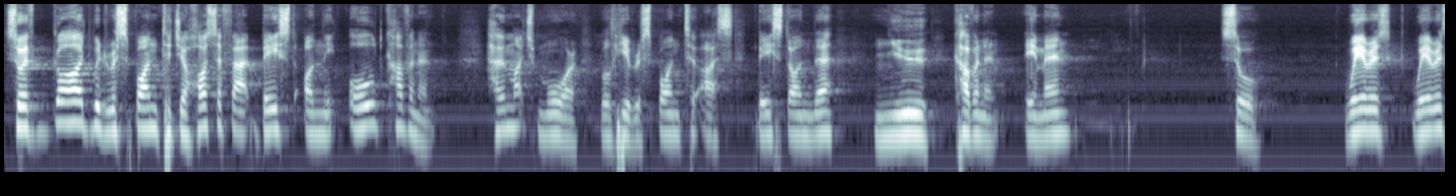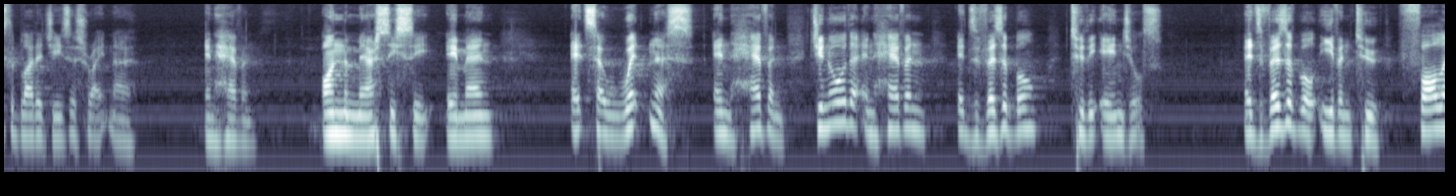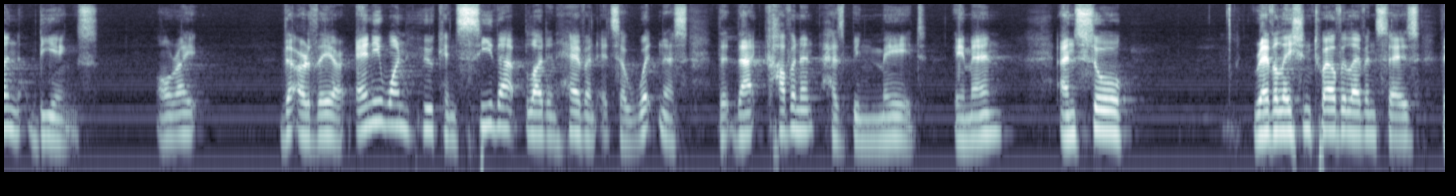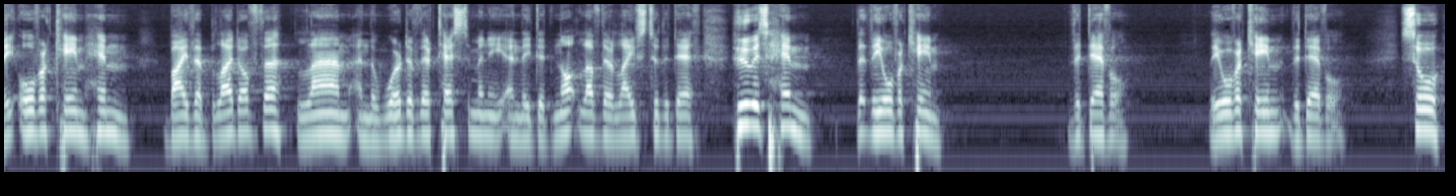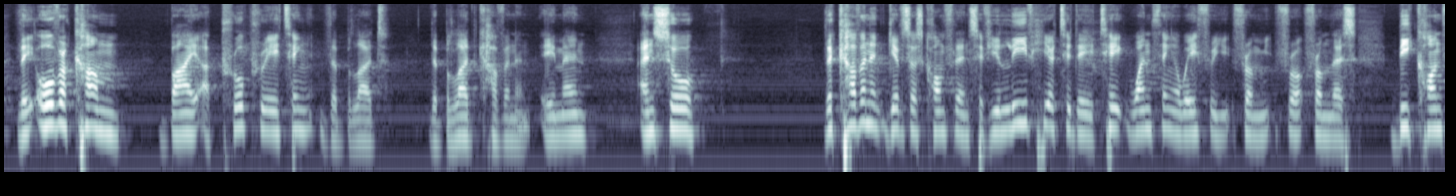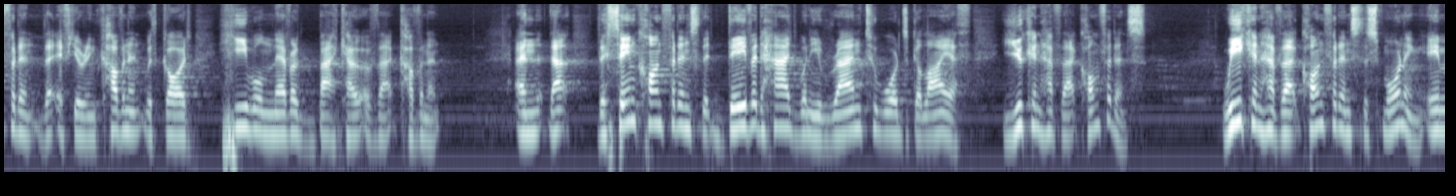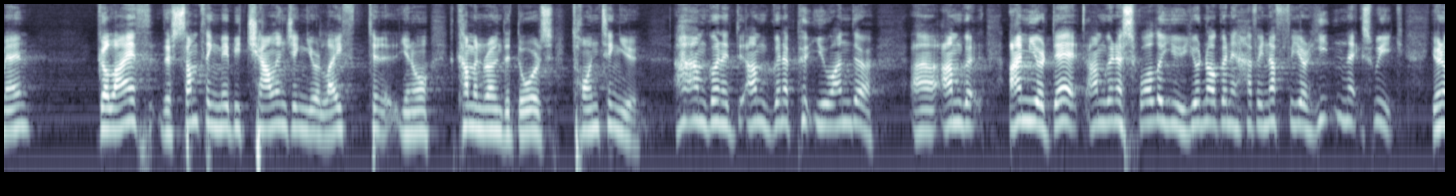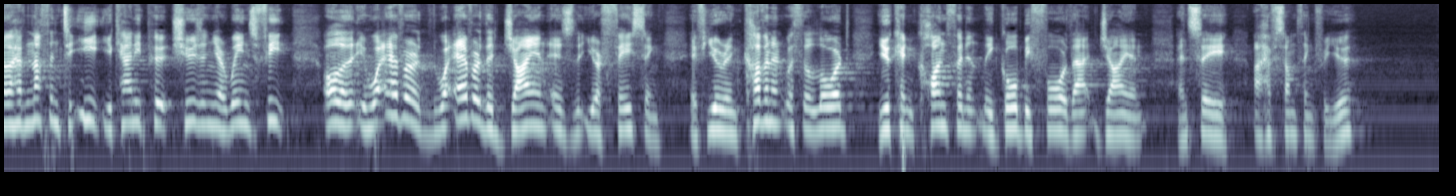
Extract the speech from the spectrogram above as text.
So, if God would respond to Jehoshaphat based on the old covenant, how much more will he respond to us based on the new covenant? Amen? So, where is, where is the blood of Jesus right now? In heaven, on the mercy seat. Amen? It's a witness in heaven. Do you know that in heaven, it's visible to the angels. It's visible even to fallen beings, all right, that are there. Anyone who can see that blood in heaven, it's a witness that that covenant has been made. Amen? And so, Revelation 12 11 says, They overcame him by the blood of the Lamb and the word of their testimony, and they did not love their lives to the death. Who is him that they overcame? the devil. They overcame the devil. So they overcome by appropriating the blood, the blood covenant. Amen. And so the covenant gives us confidence. If you leave here today, take one thing away you, from, from, from this. Be confident that if you're in covenant with God, He will never back out of that covenant. And that the same confidence that David had when he ran towards Goliath, you can have that confidence. We can have that confidence this morning. Amen. Goliath, there's something maybe challenging your life to, you know, coming around the doors, taunting you. Ah, I'm going to I'm going to put you under. Uh, I'm, go- I'm your debt. I'm going to swallow you. You're not going to have enough for your heating next week. You're going to have nothing to eat. You can't even put shoes in your weans' feet. All of whatever, whatever the giant is that you're facing, if you're in covenant with the Lord, you can confidently go before that giant and say, I have something for you.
